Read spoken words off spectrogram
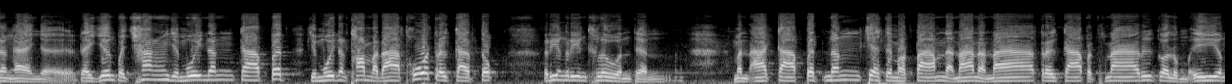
នឹងឯងតែយើងប្រឆាំងជាមួយនឹងការពិតជាមួយនឹងធម្មតាធัวត្រូវកើតទុករៀងរៀងខ្លួនទាំង มันអាចការពិតនឹងចេះតែមកតាមអ្នកណាអ្នកណាត្រូវការប្រាថ្នាឬក៏លំអៀង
